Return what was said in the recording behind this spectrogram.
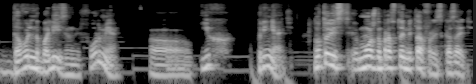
довольно болезненной форме э, их принять. Ну, то есть, можно простой метафорой сказать.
